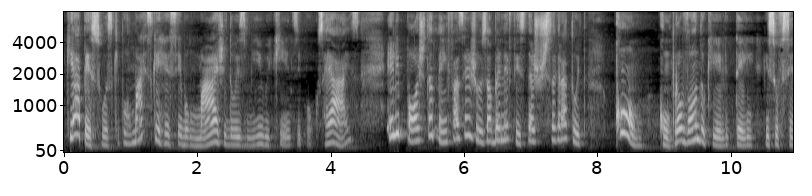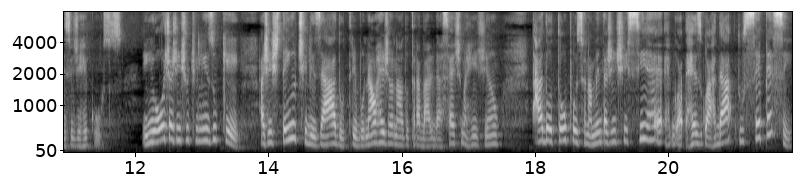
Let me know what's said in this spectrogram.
que há pessoas que, por mais que recebam mais de 2.500 e poucos reais, ele pode também fazer jus ao benefício da justiça gratuita. Como? Comprovando que ele tem insuficiência de recursos. E hoje a gente utiliza o quê? A gente tem utilizado o Tribunal Regional do Trabalho da Sétima Região, adotou o posicionamento a gente se resguardar do CPC.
